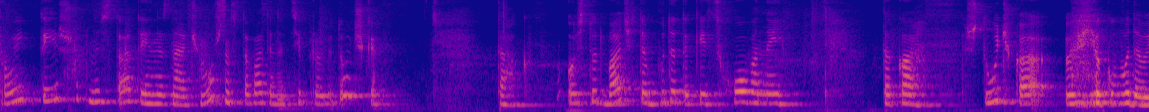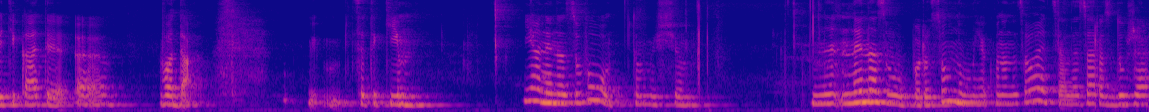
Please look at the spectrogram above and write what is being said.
пройти, щоб не стати. Я не знаю, чи можна ставати на ці провідочки. Так, ось тут, бачите, буде такий схований така штучка, в яку буде витікати е, вода. Це такі, я не назву, тому що не, назву по-розумному, як вона називається, але зараз дуже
